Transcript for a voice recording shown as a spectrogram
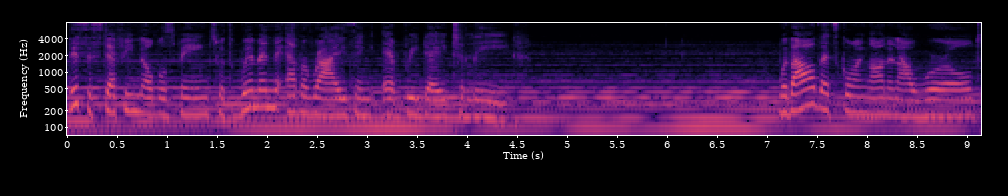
this is Steffi Nobles Beans with Women Ever Rising Every Day to Lead. With all that's going on in our world,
